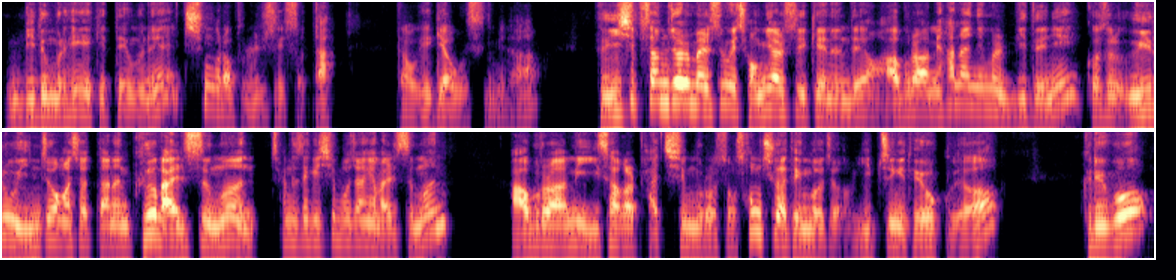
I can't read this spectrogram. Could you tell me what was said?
믿음을 행했기 때문에 친구라 불릴 수 있었다라고 얘기하고 있습니다. 그 23절 말씀을 정리할 수 있겠는데요. 아브라함이 하나님을 믿으니 그것을 의로 인정하셨다는 그 말씀은 창세기 15장의 말씀은 아브라함이 이삭을 바침으로써 성취가 된 거죠. 입증이 되었고요. 그리고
